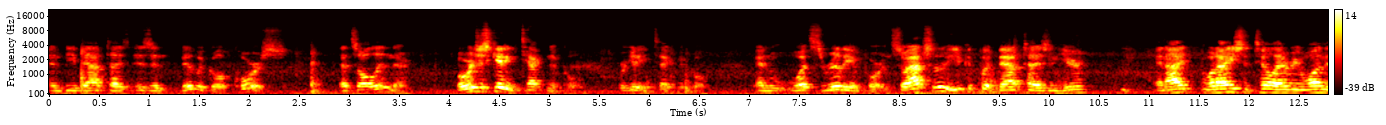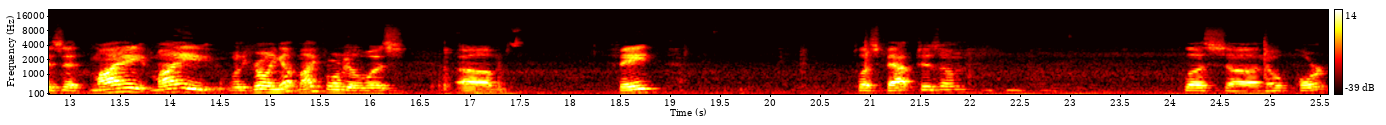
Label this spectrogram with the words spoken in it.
and be baptized isn't biblical, of course. That's all in there. But we're just getting technical. We're getting technical. And what's really important. So absolutely you could put baptized in here. And I, what I used to tell everyone is that my, my, when growing up, my formula was um, faith plus baptism plus uh, no pork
